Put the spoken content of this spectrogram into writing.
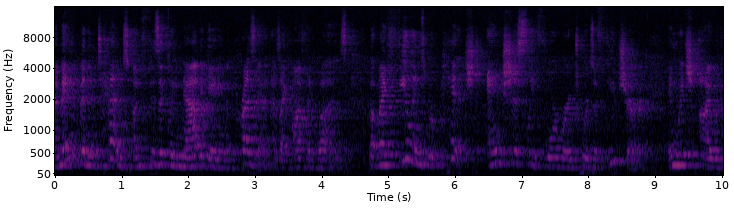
I may have been intent on physically navigating the present, as I often was, but my feelings were pitched anxiously forward towards a future in which I would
